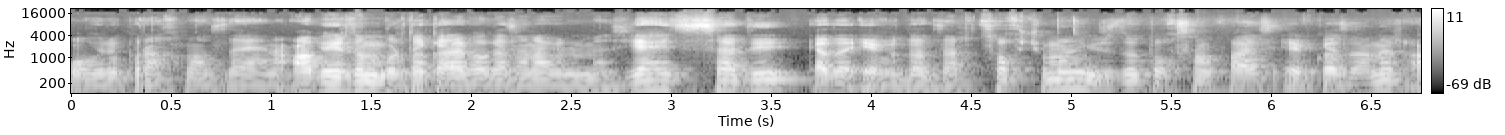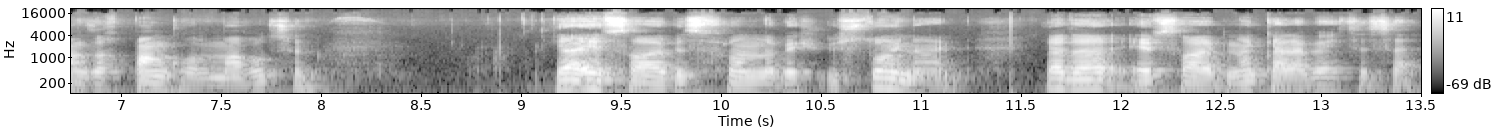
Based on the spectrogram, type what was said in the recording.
oyunu buraxmaz da. Yəni Aberdeen burada qələbə qazana bilməz. Ya hissədir, ya da ev udacaq. Çox güman %90% ev qazanır, ancaq bank olmaq üçün ya ev sahibi 0.5 üst oynayın, ya da ev sahibinə qələbə etsə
